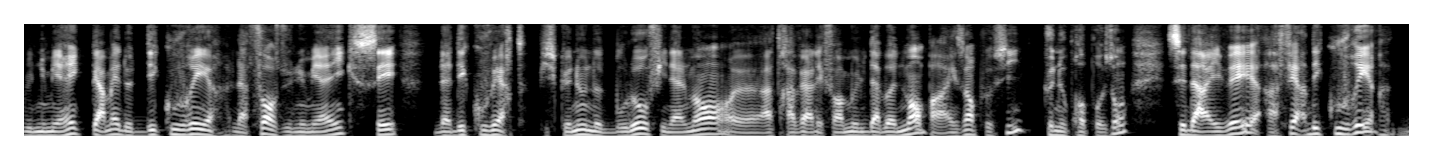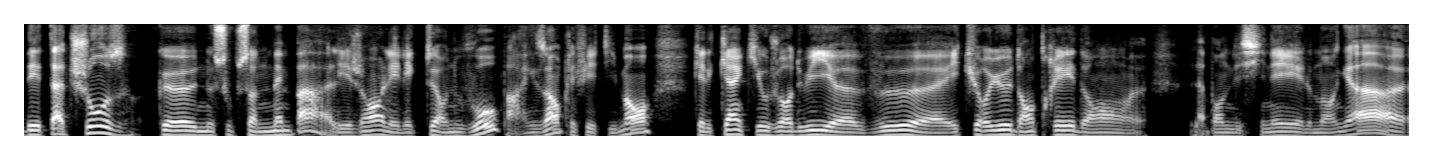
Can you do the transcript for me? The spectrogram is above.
le numérique permet de découvrir. La force du numérique, c'est la découverte. Puisque nous, notre boulot, finalement, euh, à travers les formules d'abonnement, par exemple aussi, que nous proposons, c'est d'arriver à faire découvrir des tas de choses ne soupçonnent même pas les gens, les lecteurs nouveaux. Par exemple, effectivement, quelqu'un qui aujourd'hui euh, veut, est curieux d'entrer dans la bande dessinée et le manga, euh,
